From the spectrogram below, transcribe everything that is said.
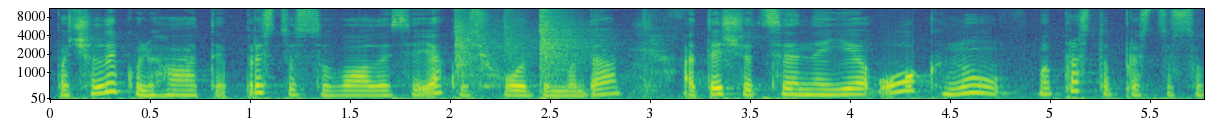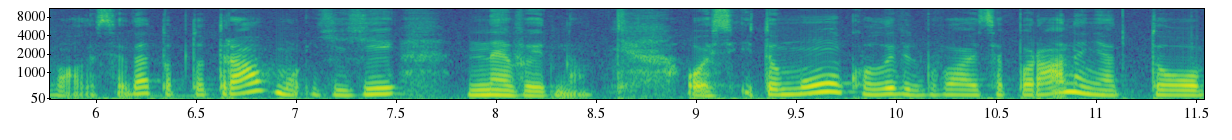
почали кульгати, пристосувалися, якось ходимо. Да? А те, що це не є ок, ну ми просто пристосувалися. Да? Тобто травму її не видно. Ось і тому, коли відбувається поранення, то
